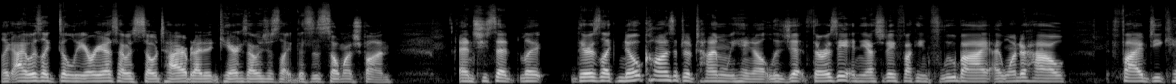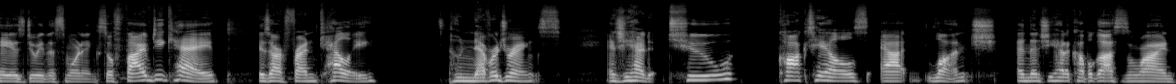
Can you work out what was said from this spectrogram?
Like I was like delirious. I was so tired, but I didn't care because I was just like, this is so much fun. And she said, like, there's like no concept of time when we hang out. Legit, Thursday and yesterday fucking flew by. I wonder how 5DK is doing this morning. So 5DK is our friend Kelly, who never drinks, and she had two cocktails at lunch and then she had a couple glasses of wine.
